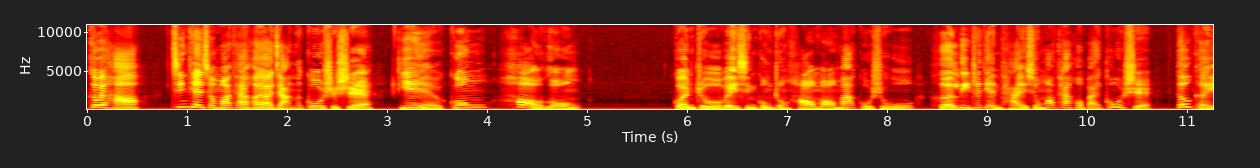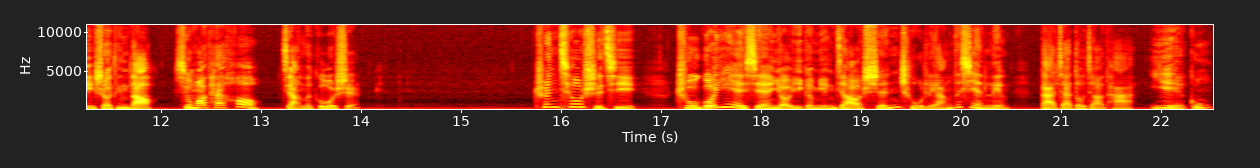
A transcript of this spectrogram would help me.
各位好，今天熊猫太后要讲的故事是叶公好龙。关注微信公众号“毛妈故事屋”和荔枝电台“熊猫太后摆故事”，都可以收听到熊猫太后讲的故事。春秋时期，楚国叶县有一个名叫沈楚良的县令，大家都叫他叶公。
